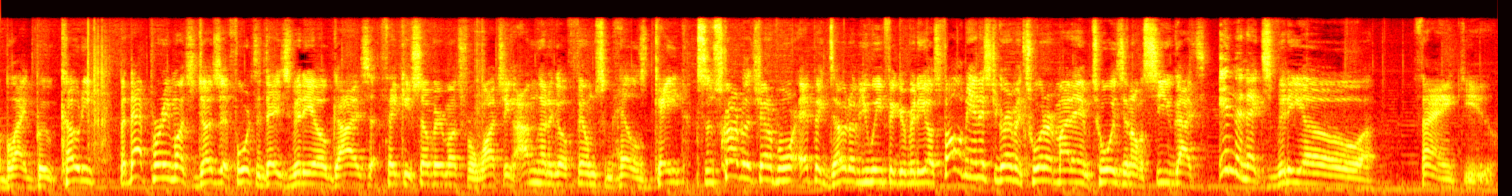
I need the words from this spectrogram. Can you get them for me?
Black Boot Cody. But that pretty much does it for today's video. Guys, thank you so very much for watching. I'm going to go film some Hell's Gate. Subscribe to the channel for more epic WWE figure videos. Follow me on Instagram and Twitter at MyDamnToys, and I will see you guys in the next video. Thank you.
